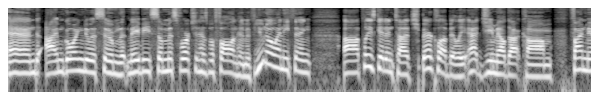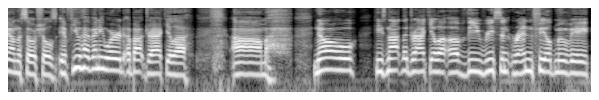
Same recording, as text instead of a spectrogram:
and I'm going to assume that maybe some misfortune has befallen him. If you know anything, uh, please get in touch. BearClawBillie at gmail.com. Find me on the socials. If you have any word about Dracula, um, no, He's not the Dracula of the recent Renfield movie,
